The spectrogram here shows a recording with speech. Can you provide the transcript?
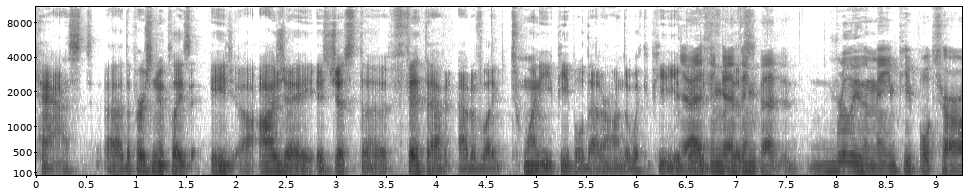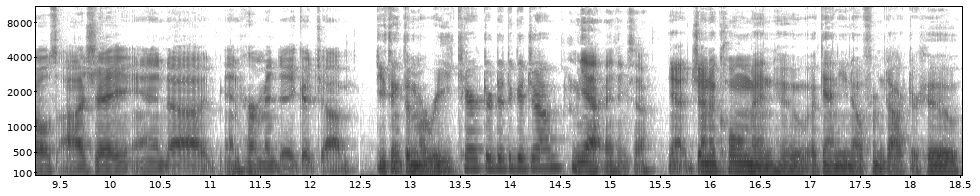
cast. Uh, the person who plays uh, Ajay is just the fifth out, out of like twenty people that are on the Wikipedia. Yeah, I page think I think that really the main people, Charles, Ajay, and uh, and Herman did a good job. Do you think the Marie character did a good job? Yeah, I think so. Yeah, Jenna Coleman, who again you know from Doctor Who,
